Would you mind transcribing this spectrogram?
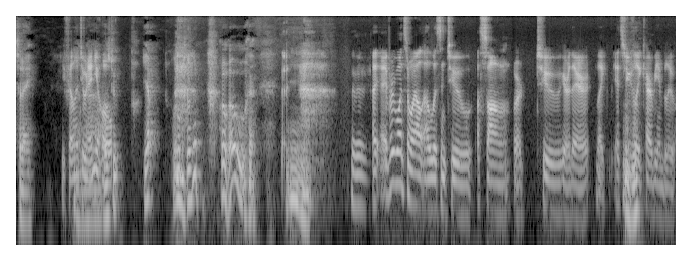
today. You fell into an Uh, Enya those hole. two- Yep. ho ho. I, every once in a while, I'll listen to a song or two here or there. Like it's Mm-hmm. usually Caribbean Blue.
